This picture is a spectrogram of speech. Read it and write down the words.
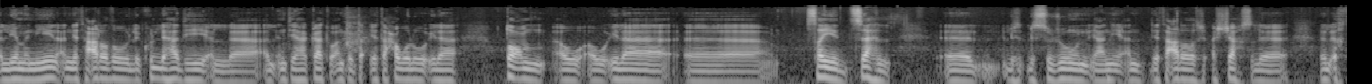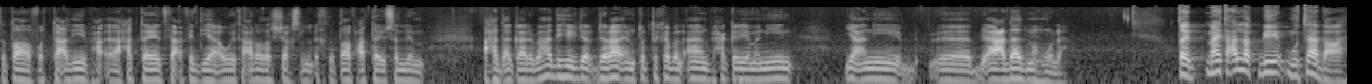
اليمنيين أن يتعرضوا لكل هذه الانتهاكات وأن يتحولوا إلى طعم أو أو إلى صيد سهل آه، للسجون يعني أن يتعرض الشخص للاختطاف والتعذيب حتى يدفع فدية أو يتعرض الشخص للاختطاف حتى يسلم أحد أقاربه. هذه جرائم ترتكب الآن بحق اليمنيين يعني آه، بأعداد مهولة. طيب ما يتعلق بمتابعة؟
